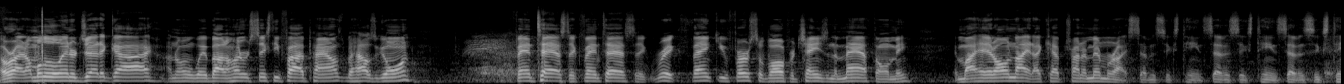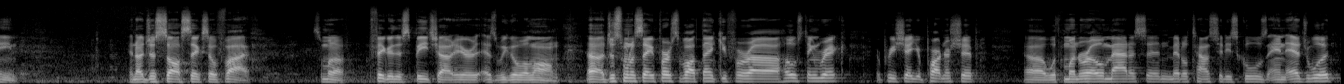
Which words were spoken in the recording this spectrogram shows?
All right, I'm a little energetic guy. I know I weigh about 165 pounds, but how's it going? Fantastic, fantastic. Rick, thank you, first of all, for changing the math on me. In my head all night, I kept trying to memorize 716, 716, 716. And I just saw 605. So I'm going to figure this speech out here as we go along. Uh, just want to say, first of all, thank you for uh, hosting, Rick. Appreciate your partnership uh, with Monroe, Madison, Middletown City Schools, and Edgewood.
